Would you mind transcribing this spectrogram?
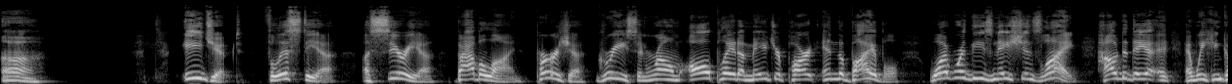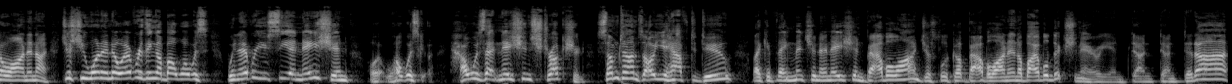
Uh, Egypt, Philistia, Assyria, Babylon, Persia, Greece, and Rome all played a major part in the Bible. What were these nations like? How did they, and we can go on and on. Just you want to know everything about what was, whenever you see a nation, what was, how was that nation structured? Sometimes all you have to do, like if they mention a nation, Babylon, just look up Babylon in a Bible dictionary and dun, dun, da, da.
